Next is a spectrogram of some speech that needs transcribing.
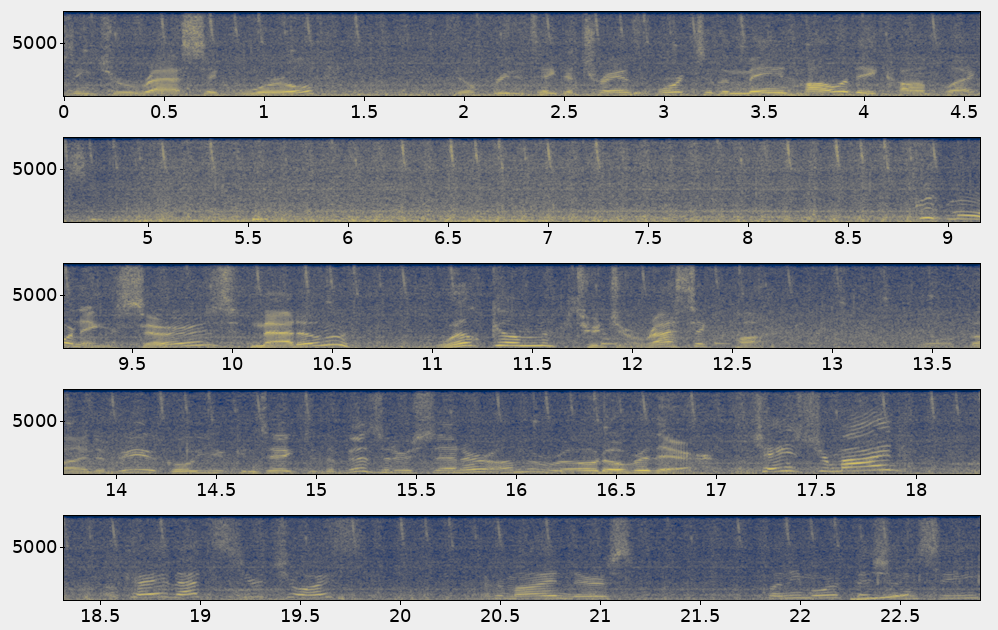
Jurassic World. Feel free to take a transport to the main holiday complex. Good morning, sirs, madam. Welcome to Jurassic Park. You'll find a vehicle you can take to the visitor center on the road over there. Changed your mind? Okay, that's your choice. Never mind, there's plenty more fish to hmm? see.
